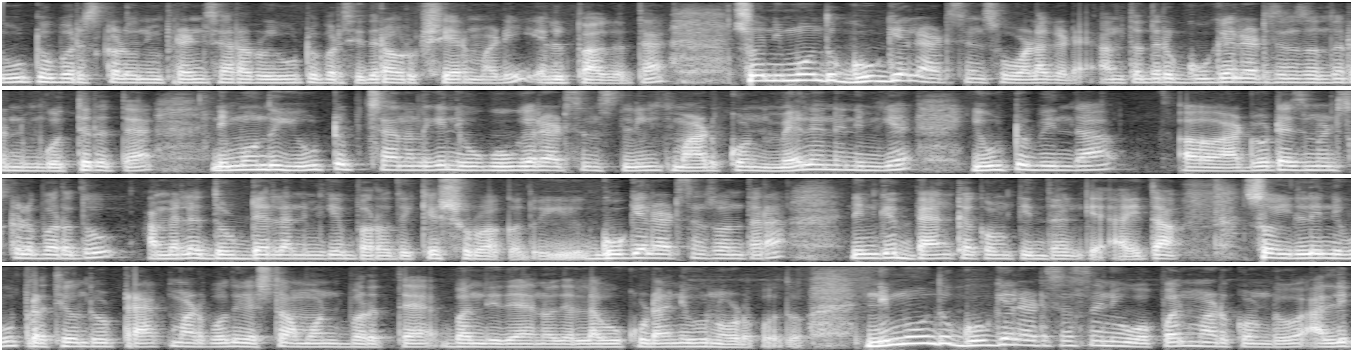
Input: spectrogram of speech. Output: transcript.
ಯೂಟ್ಯೂಬರ್ಸ್ಗಳು ನಿಮ್ಮ ಫ್ರೆಂಡ್ಸ್ ಯಾರು ಯೂಟ್ಯೂಬರ್ಸ್ ಇದ್ದರೆ ಅವ್ರಿಗೆ ಶೇರ್ ಮಾಡಿ ಎಲ್ಪ್ ಆಗುತ್ತೆ. ಸೊ ನಿಮ್ಮೊಂದು ಗೂಗಲ್ ಆ್ಯಡ್ಸೆನ್ಸ್ ಒಳಗಡೆ, ಅಂತಂದರೆ ಗೂಗಲ್ ಆ್ಯಡ್ಸೆನ್ಸ್ ಅಂತಂದರೆ ನಿಮ್ಗೆ ಗೊತ್ತಿರುತ್ತೆ ನಿಮ್ಮೊಂದು ಯೂಟ್ಯೂಬ್ ಚಾನಲ್ಗೆ ನೀವು ಗೂಗಲ್ ಆ್ಯಡ್ಸೆನ್ಸ್ ಲಿಂಕ್ ಮಾಡ್ಕೊಂಡು ಮೇಲೇ ನಿಮಗೆ ಯೂಟ್ಯೂಬಿಂದ ಅಡ್ವರ್ಟೈಸ್ಮೆಂಟ್ಸ್ಗಳು ಬರೋದು, ಆಮೇಲೆ ದುಡ್ಡೆಲ್ಲ ನಿಮಗೆ ಬರೋದಕ್ಕೆ ಶುರು ಆಗೋದು ಈ ಗೂಗಲ್ ಆ್ಯಡ್ಸನ್ಸ್ ಒಂಥರ ನಿಮಗೆ ಬ್ಯಾಂಕ್ ಅಕೌಂಟ್ ಇದ್ದಂಗೆ, ಆಯಿತಾ? ಸೊ ಇಲ್ಲಿ ನೀವು ಪ್ರತಿಯೊಂದು ಟ್ರ್ಯಾಕ್ ಮಾಡ್ಬೋದು, ಎಷ್ಟು ಅಮೌಂಟ್ ಬರುತ್ತೆ, ಬಂದಿದೆ ಅನ್ನೋದೆಲ್ಲವೂ ಕೂಡ ನೀವು ನೋಡ್ಬೋದು. ನಿಮ್ಮ ಒಂದು ಗೂಗಲ್ ಆ್ಯಡ್ಸೆನ್ಸ್ನ ನೀವು ಓಪನ್ ಮಾಡಿಕೊಂಡು, ಅಲ್ಲಿ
